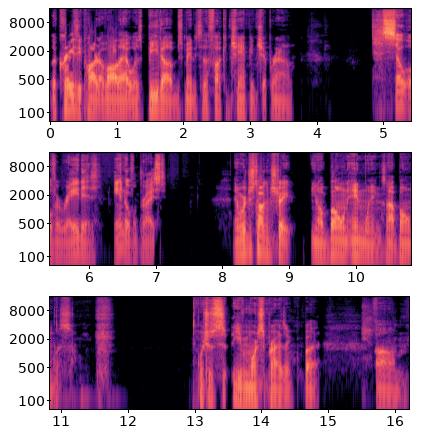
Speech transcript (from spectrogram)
the crazy part of all that was B Dubs made it to the fucking championship round. So overrated and overpriced. And we're just talking straight, you know, bone in wings, not boneless. Which was even more surprising. But um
